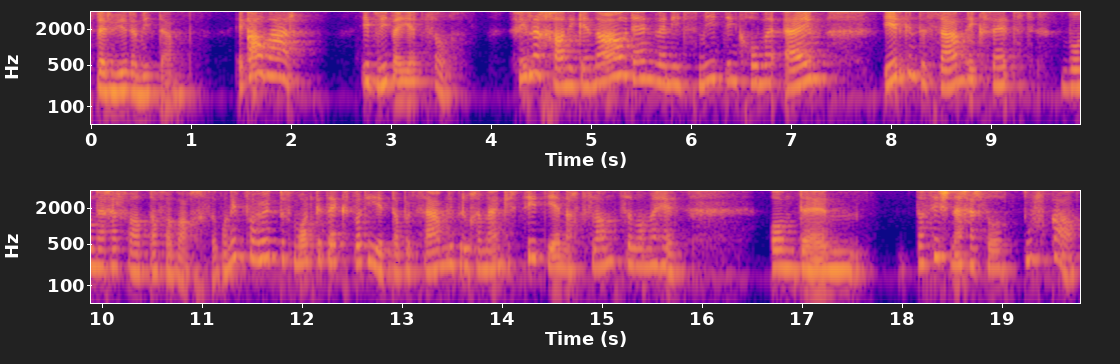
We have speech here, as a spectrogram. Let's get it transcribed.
zu berühren mit dem. Egal wer. Ich bleibe jetzt so. Vielleicht kann ich genau dann, wenn ich ins Meeting komme, einem irgendein Sämli gesetzt, das nachher fängt an wachsen. Das nicht von heute auf morgen explodiert, aber Sämli brauchen manchmal Zeit, je nach Pflanze, die man hat. Und ähm, das ist nachher so die Aufgabe.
